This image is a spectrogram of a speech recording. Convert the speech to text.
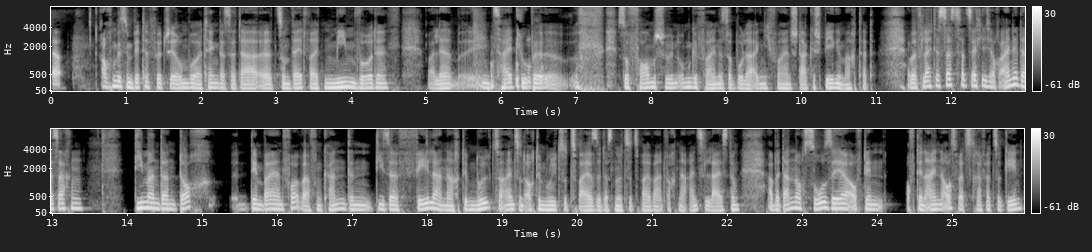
Ja. Auch ein bisschen bitter für Jerome Boateng, dass er da äh, zum weltweiten Meme wurde, weil er in Zeitlupe äh, so formschön umgefallen ist, obwohl er eigentlich vorher ein starkes Spiel gemacht hat. Aber vielleicht ist das tatsächlich auch eine der Sachen, die man dann doch dem Bayern vorwerfen kann, denn dieser Fehler nach dem 0 zu 1 und auch dem 0 zu 2, also das 0 zu 2 war einfach eine Einzelleistung, aber dann noch so sehr auf den auf den einen Auswärtstreffer zu gehen,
